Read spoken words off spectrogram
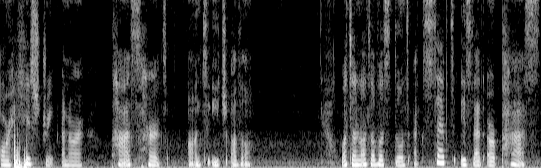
our history and our past hurt onto each other. What a lot of us don't accept is that our past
